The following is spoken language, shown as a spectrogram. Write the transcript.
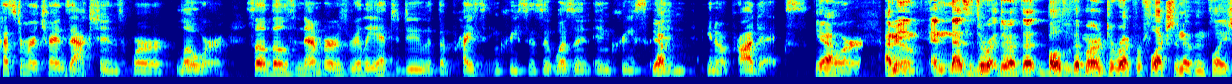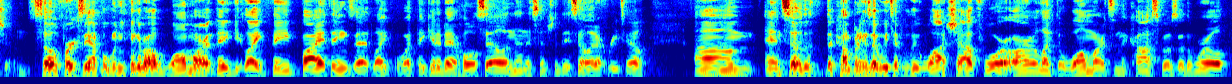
customer transactions were lower. So those numbers really had to do with the price increases. It wasn't increase yep. in, you know, projects. Yeah. Or I mean, know. and that's a direct that both of them are a direct reflection of inflation. So for example, when you think about Walmart, they like they buy things at like what they get it at wholesale and then essentially they sell it at retail. Um, and so the, the companies that we typically watch out for are like the Walmarts and the Costco's of the world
